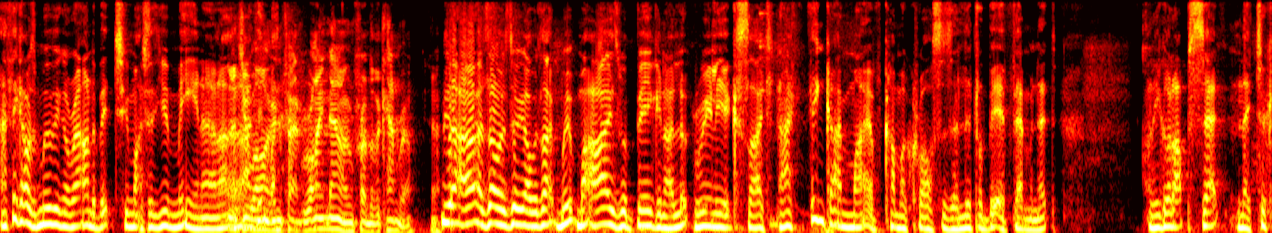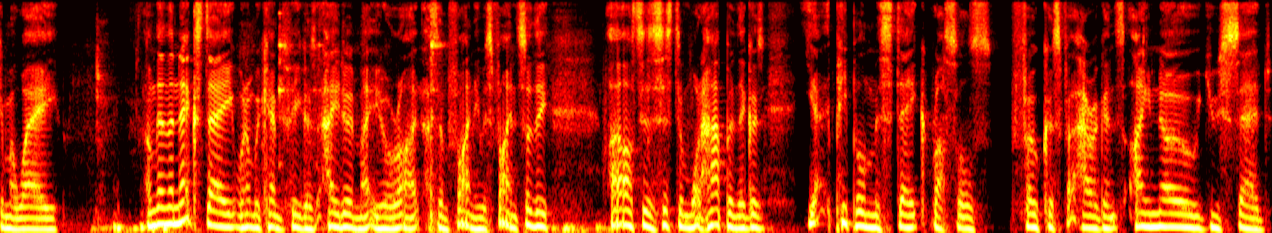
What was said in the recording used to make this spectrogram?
I think I was moving around a bit too much. I said, you and me, and I, As I you think are, my- in fact, right now in front of the camera. Yeah. yeah, as I was doing, I was like, my eyes were big and I looked really excited. And I think I might have come across as a little bit effeminate. And he got upset and they took him away. And then the next day, when we came to, he goes, "How you doing, mate? You all right?" I said, "I'm fine." He was fine. So the, I asked his assistant what happened. They goes, "Yeah, people mistake Russell's focus for arrogance. I know you said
